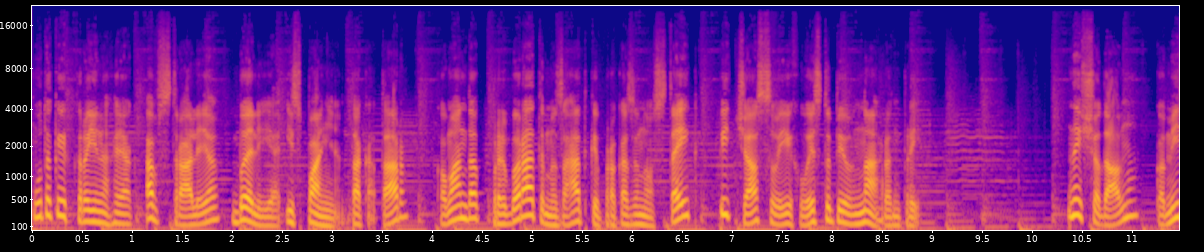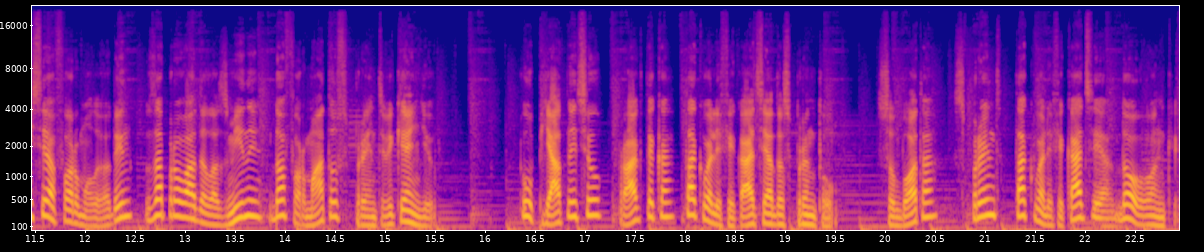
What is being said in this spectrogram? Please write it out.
у таких країнах як Австралія, Бельгія, Іспанія та Катар, команда прибиратиме загадки про казино Стейк під час своїх виступів на гран-прі. Нещодавно комісія Формули 1 запровадила зміни до формату спринт вікендів. У п'ятницю практика та кваліфікація до спринту. Субота спринт та кваліфікація до гонки.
